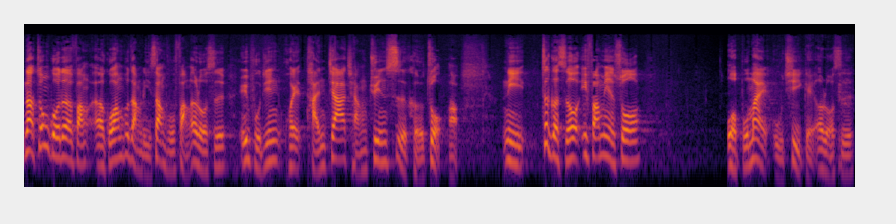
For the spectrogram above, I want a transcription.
那中国的防呃国防部长李尚福访俄罗斯，与普京会谈加强军事合作啊。你这个时候一方面说我不卖武器给俄罗斯，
